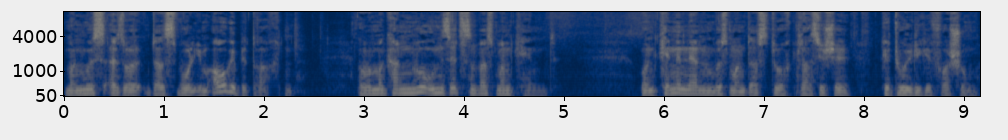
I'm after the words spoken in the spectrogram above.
Man muss also das wohl im Auge betrachten. Aber man kann nur umsetzen, was man kennt. Und kennenlernen muss man das durch klassische, geduldige Forschung.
